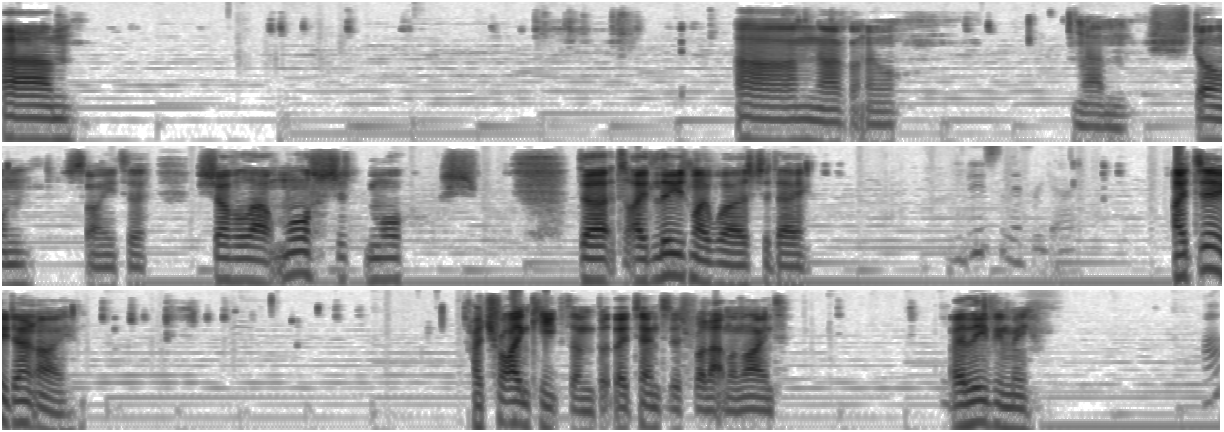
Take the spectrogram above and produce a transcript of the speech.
Um. Um, no, I've got no more. Um, stone. So I need to shovel out more, sh- more sh- dirt. I lose my words today. You lose them every day. I do, don't I? I try and keep them, but they tend to just run out of my mind. Are you leaving me? Huh?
